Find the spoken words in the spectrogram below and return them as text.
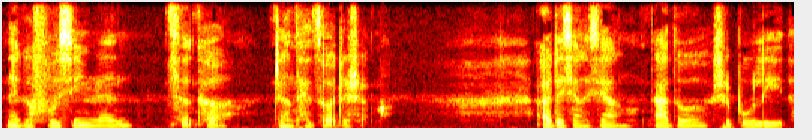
那个负心人此刻正在做着什么，而这想象大多是不利的。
